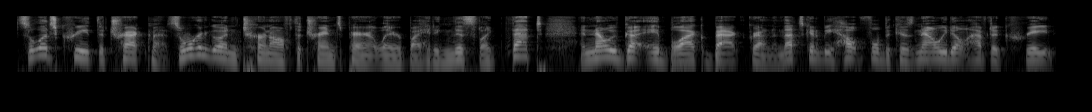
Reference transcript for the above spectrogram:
So let's create the track matte. So we're gonna go ahead and turn off the transparent layer by hitting this like that. And now we've got a black background, and that's gonna be helpful because now we don't have to create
